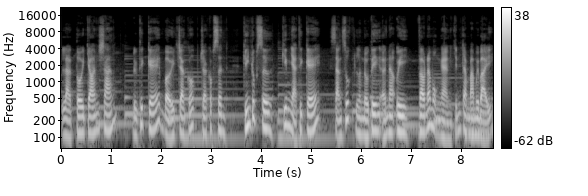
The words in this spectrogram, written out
là tôi cho ánh sáng, được thiết kế bởi Jacob Jacobson, kiến trúc sư kiêm nhà thiết kế sản xuất lần đầu tiên ở Na Uy vào năm 1937.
